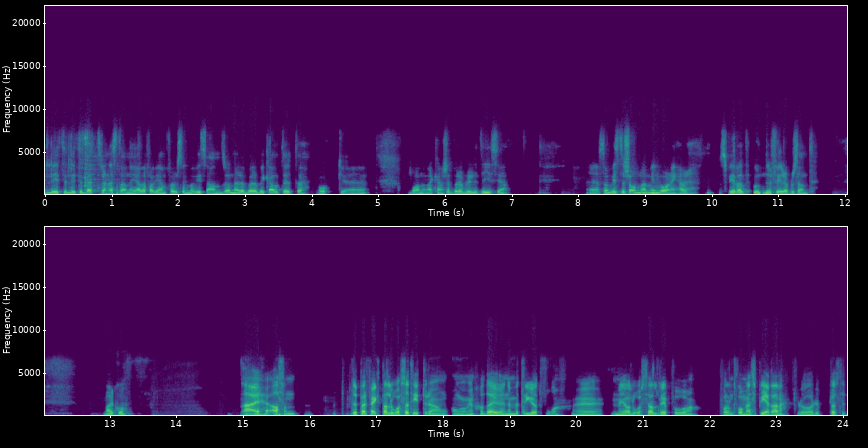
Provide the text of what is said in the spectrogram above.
lite, lite bättre nästan i alla fall jämförelse med vissa andra när det börjar bli kallt ute och eh, banorna kanske börjar bli lite isiga. Eh, så Mr. Sonna min varning här spelat under 4 procent. Marco. Nej, alltså det perfekta låset hittar du omgången och det är ju nummer tre och två. Eh, men jag låser aldrig på, på de två med spelare för då har du plötsligt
